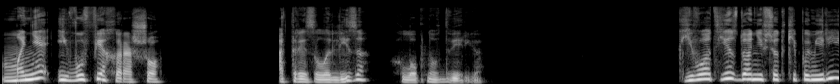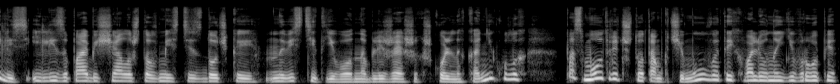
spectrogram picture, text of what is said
Мне и в Уфе хорошо», — отрезала Лиза, хлопнув дверью. К его отъезду они все-таки помирились, и Лиза пообещала, что вместе с дочкой навестит его на ближайших школьных каникулах, посмотрит, что там к чему в этой хваленой Европе.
